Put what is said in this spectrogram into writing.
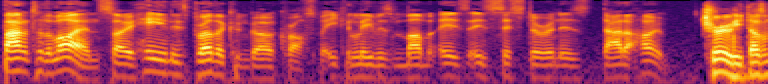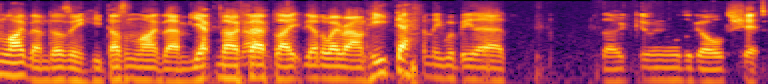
banner to the lion. So he and his brother can go across, but he can leave his mum, his his sister, and his dad at home. True, he doesn't like them, does he? He doesn't like them. Yep, no, No. fair play. The other way around. He definitely would be there, though, doing all the gold shit.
